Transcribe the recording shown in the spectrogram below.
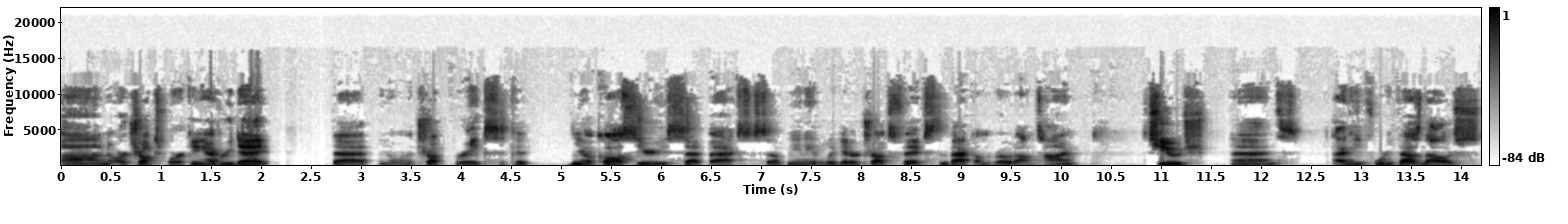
on our trucks working every day that you know when a truck breaks it could you know cause serious setbacks so being able to get our trucks fixed and back on the road on time it's huge and i mean $40000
